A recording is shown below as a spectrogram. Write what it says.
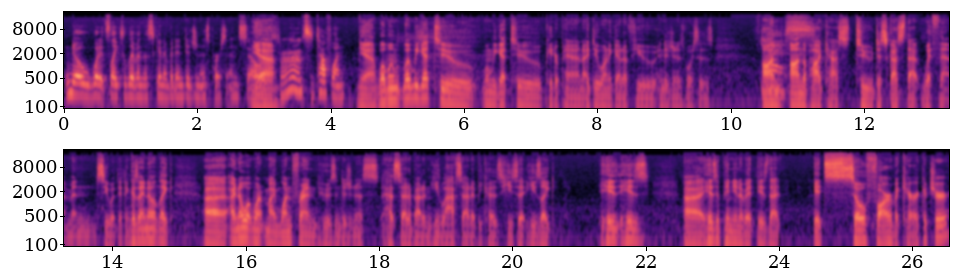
know what it's like to live in the skin of an indigenous person. So Yeah. it's, mm, it's a tough one. Yeah, well, when when we get to when we get to Peter Pan, I do want to get a few Indigenous voices on Yes. on the podcast to discuss that with them and see what they think. Because I know, like, uh, I know what one, my one friend who's Indigenous has said about it, and he laughs at it because he said he's like his his uh, his opinion of it is that it's so far of a caricature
